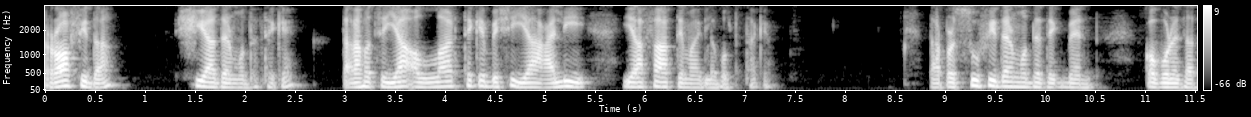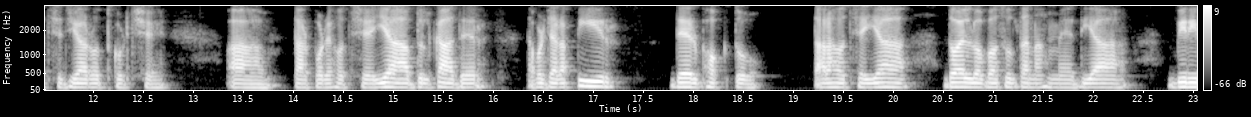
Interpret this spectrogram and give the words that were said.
রফিদা শিয়াদের মধ্যে থেকে, তারা হচ্ছে ইয়া আল্লাহর থেকে বেশি, ইয়া আলী, ইয়া ফাতেমা এগুলো বলতে থাকে। তারপর সুফিদের মধ্যে দেখবেন কবরে যাচ্ছে, জিয়ারত করছে। তারপরে হচ্ছে ইয়া আব্দুল কাদের, তারপর যারা পীরদের ভক্ত, তারা হচ্ছে ইয়া দয়াল বাবা, সুলতান আহমেদ, ইয়া বিরি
